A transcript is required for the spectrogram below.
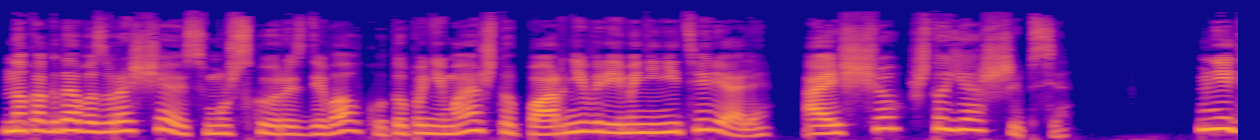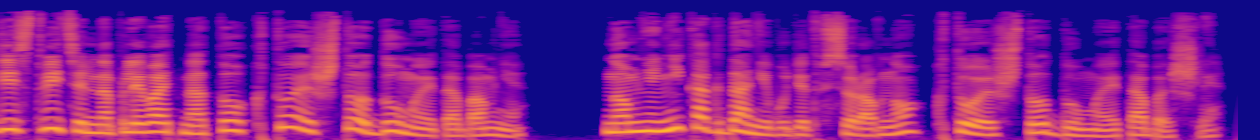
Но когда возвращаюсь в мужскую раздевалку, то понимаю, что парни времени не теряли, а еще, что я ошибся. Мне действительно плевать на то, кто и что думает обо мне. Но мне никогда не будет все равно, кто и что думает об Эшли.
